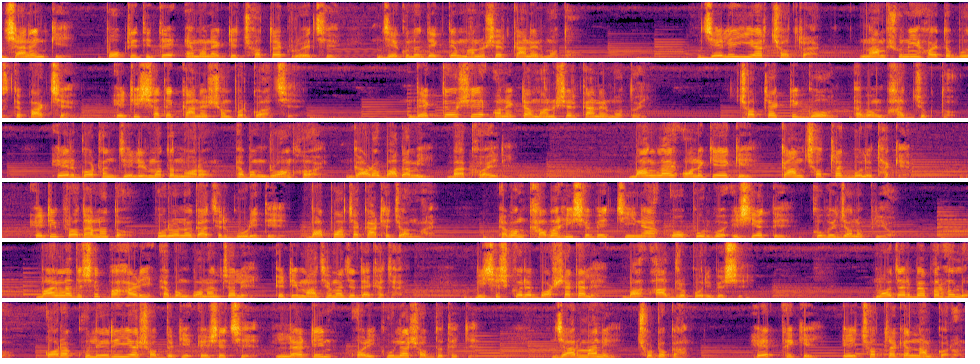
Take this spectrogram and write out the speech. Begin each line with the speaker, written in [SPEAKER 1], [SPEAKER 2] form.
[SPEAKER 1] জানেন কি? প্রকৃতিতে এমন একটি ছত্রাক রয়েছে, যেগুলো দেখতে মানুষের কানের মতো। জেলি ইয়ার ছত্রাক, নাম শুনেই হয়তো বুঝতে পারছেন, এটির সাথে কানের সম্পর্ক আছে। দেখতেও সে অনেকটা মানুষের কানের মতোই। ছত্রাকটি গোল এবং ভাতযুক্ত। এর গঠন জেলির মতো নরম এবং রং হয় গাঢ় বাদামি বা খয়েরি। বাংলায় অনেকে একে কান ছত্রাক বলে থাকেন। এটি প্রধানত পুরনো গাছের গুঁড়িতে বা পচা কাঠে জন্মায় এবং খাবার হিসেবে চীনা ও পূর্ব এশিয়াতে খুবই জনপ্রিয়। বাংলাদেশে পাহাড়ি এবং বনাঞ্চলে এটি মাঝে মাঝে দেখা যায়, বিশেষ করে বর্ষাকালে বা আর্দ্র পরিবেশে। মজার ব্যাপার হলো, অরাকুলেরিয়া শব্দটি এসেছে ল্যাটিন অরিকুলা শব্দ থেকে, যার মানে ছোট কান। এর থেকেই এই ছত্রাকের নামকরণ।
